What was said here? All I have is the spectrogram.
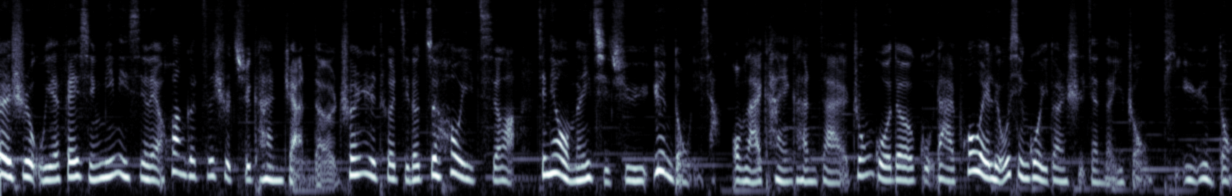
这里是午夜飞行迷你系列，换个姿势去看展的春日特辑的最后一期了。今天我们一起去运动一下，我们来看一看在中国的古代颇为流行过一段时间的一种体育运动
